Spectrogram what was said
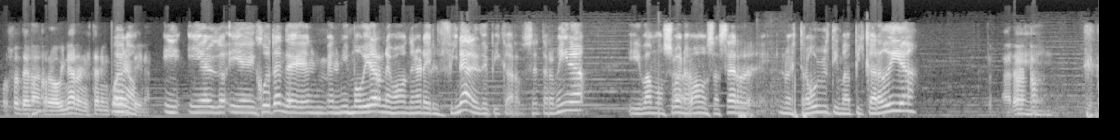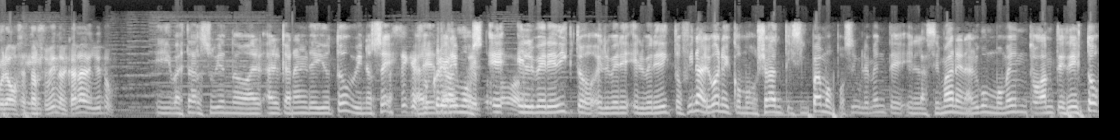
por suerte la rebobinaron y están en Bueno, cuarentena. y, y, el, y eh, justamente el, el mismo viernes vamos a tener el final de Picard. Se termina Y vamos, bueno, vamos a hacer nuestra última picardía. Claro. Después lo vamos a estar eh, subiendo al canal de YouTube. Y va a estar subiendo al, al canal de YouTube y no sé, Así que eh, daremos por eh, el veredicto, el, vere- el veredicto final. Bueno, y como ya anticipamos, posiblemente en la semana, en algún momento antes de esto,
